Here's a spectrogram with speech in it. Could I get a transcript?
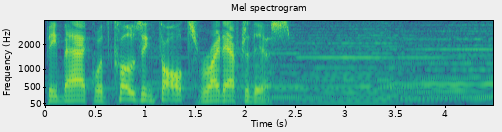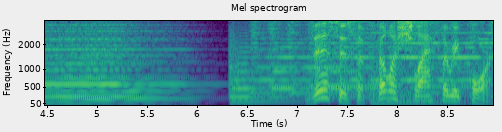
Be back with closing thoughts right after this. This is the Phyllis Schlafly Report.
